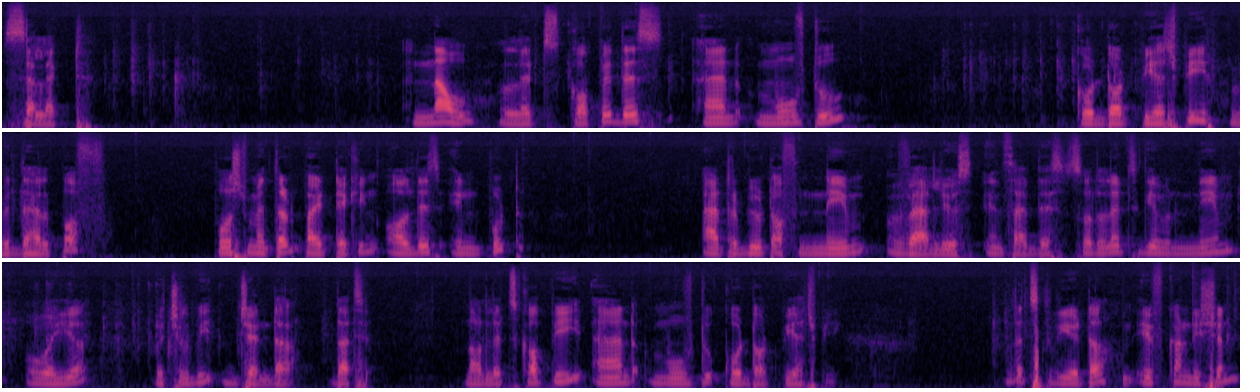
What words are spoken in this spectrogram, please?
select. Now let's copy this and move to code.php with the help of post method by taking all this input attribute of name values inside this. So let's give a name over here which will be gender. That's it. Now let's copy and move to code.php let's create a if condition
